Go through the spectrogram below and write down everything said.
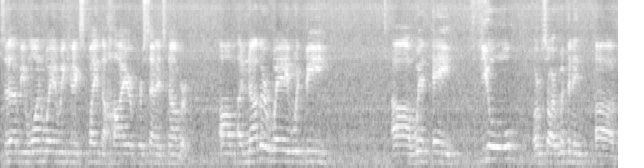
So that would be one way we could explain the higher percentage number. Um, another way would be uh, with a fuel, or I'm sorry, with an uh,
